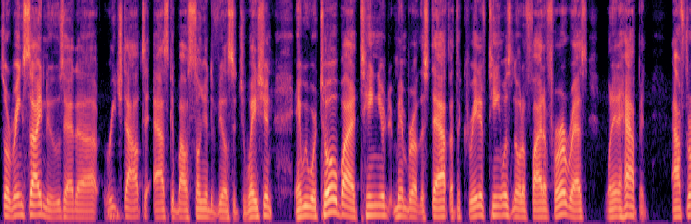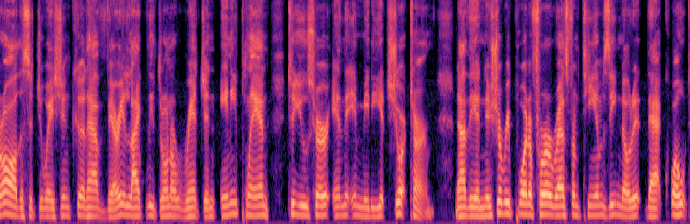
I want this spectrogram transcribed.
So Ringside News had uh, reached out to ask about Sonya Deville's situation, and we were told by a tenured member of the staff that the creative team was notified of her arrest when it happened. After all, the situation could have very likely thrown a wrench in any plan to use her in the immediate short term. Now, the initial report of her arrest from TMZ noted that, quote,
